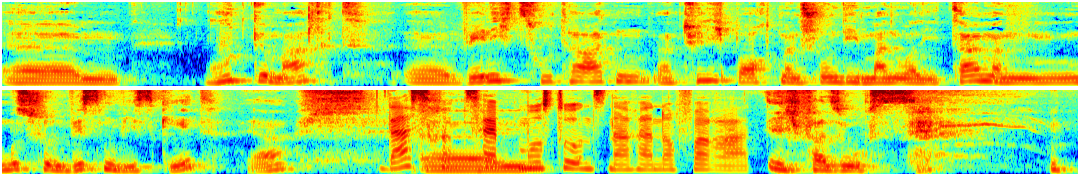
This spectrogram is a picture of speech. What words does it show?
Ähm, gut gemacht, äh, wenig Zutaten. Natürlich braucht man schon die Manualität, man muss schon wissen, wie es geht. Ja? Das Rezept ähm, musst du uns nachher noch verraten. Ich versuch's.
